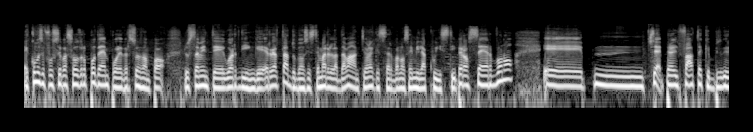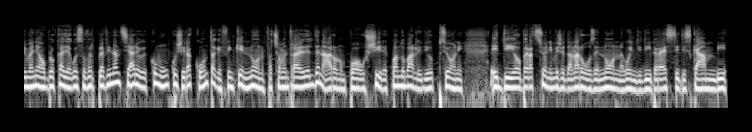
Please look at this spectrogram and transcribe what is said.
è come se fosse passato troppo tempo, le persone sono un po' giustamente guardinghe. In realtà dobbiamo sistemare là davanti, non è che servano 6.000 acquisti, però servono e mh, cioè, per il fatto è che rimaniamo bloccati da questo fair play finanziario che comunque ci racconta che finché non facciamo entrare del denaro non può uscire. Quando parli di opzioni e di operazioni invece danarose, non quindi di prestiti, scambi,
